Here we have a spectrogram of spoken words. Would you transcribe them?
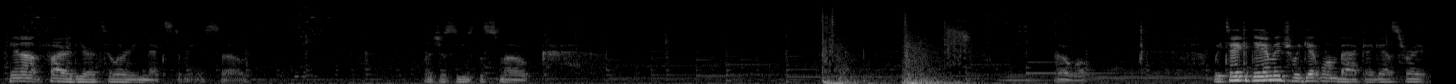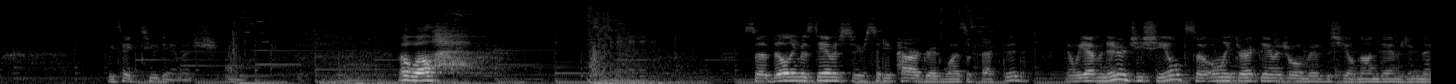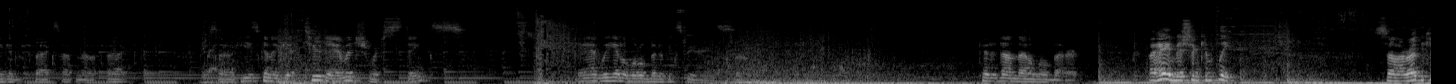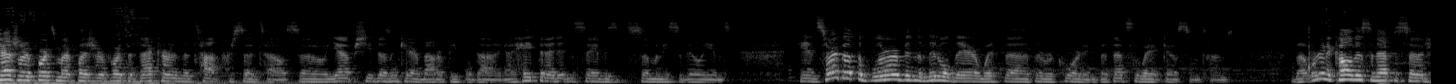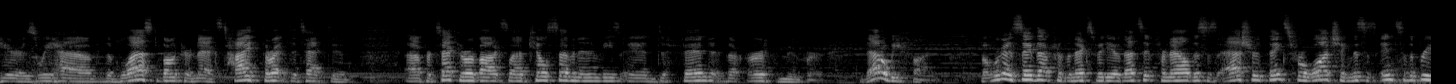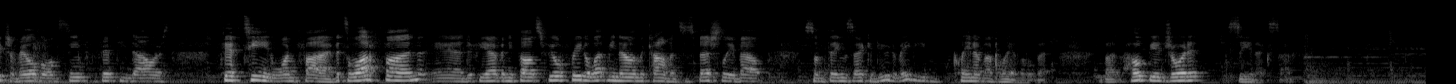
Cannot fire the artillery next to me, so... Let's just use the smoke. We take damage, we get one back, I guess, right? We take two damage. Oh well. So building was damaged, so your city power grid was affected. And we have an energy shield, so only direct damage will remove the shield. Non-damaging negative effects have no effect. So he's going to get two damage, which stinks. And we get a little bit of experience, so... Could have done that a little better. But hey, mission complete! So I read the casual reports and my pleasure reports that are in the top percentile. So yep, she doesn't care about her people dying. I hate that I didn't save so many civilians. And sorry about the blurb in the middle there with uh, the recording, but that's the way it goes sometimes. But we're going to call this an episode here as we have the Blast Bunker next. High Threat Detective. Uh, protect the robotics lab, kill seven enemies, and defend the Earth Mover. That'll be fun. But we're going to save that for the next video. That's it for now. This is Asher. Thanks for watching. This is Into the Breach, available on Steam for $15. 15, 1 5. It's a lot of fun, and if you have any thoughts, feel free to let me know in the comments, especially about some things I could do to maybe clean up my play a little bit. But hope you enjoyed it. See you next time.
